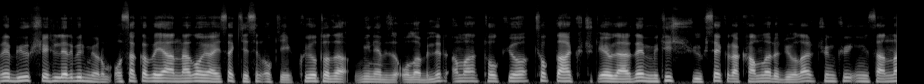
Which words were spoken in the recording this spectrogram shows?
ve büyük şehirleri bilmiyorum. Osaka veya Nagoya ise kesin okey. Kyoto'da bir nebze olabilir ama Tokyo çok daha küçük evlerde müthiş yüksek rakamlar ödüyorlar. Çünkü insanlar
